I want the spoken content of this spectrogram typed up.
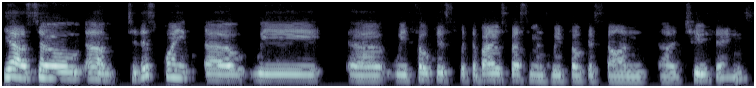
Yeah, so um, to this point, uh, we uh, we focused with the biospecimens. We focused on uh, two things.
